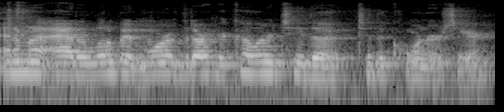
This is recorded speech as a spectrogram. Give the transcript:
And I'm going to add a little bit more of the darker color to the, to the corners here.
